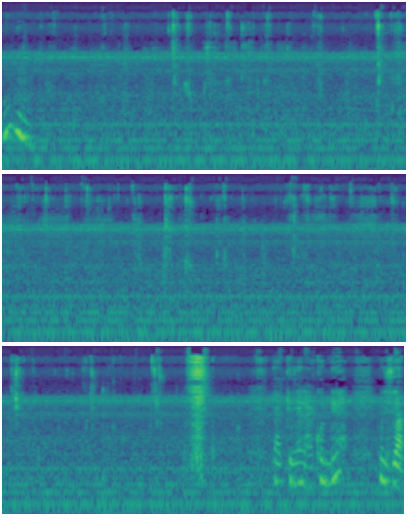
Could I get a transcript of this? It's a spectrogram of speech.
อืมอยา กกินหลายๆคนเนี่ยมันสิสั่น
